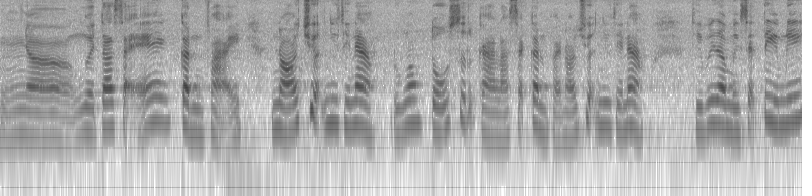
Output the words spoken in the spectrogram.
uh, người ta sẽ cần phải nói chuyện như thế nào đúng không? Tố sự cả là sẽ cần phải nói chuyện như thế nào thì bây giờ mình sẽ tìm đi.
